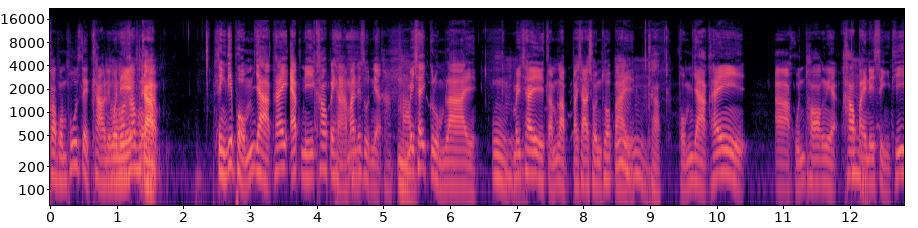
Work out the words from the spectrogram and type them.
ก่อนผมพูดเสร็จข่าวในวันนี้อ๋อครับ สิ่งที่ผมอยากให้แอปนี้เข้าไปหามากที่สุดเนี่ยครับอืมไม่ใช่กลุ่มไลน์อืมไม่ใช่สำหรับประชาชนทั่วไปอืมครับ ผมอยากให้อ่าขุนทองเนี่ยเข้าไปอืมในสิ่งที่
